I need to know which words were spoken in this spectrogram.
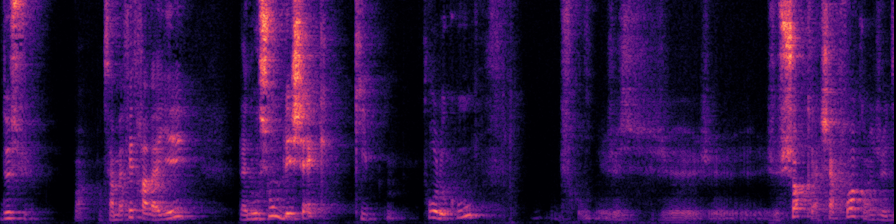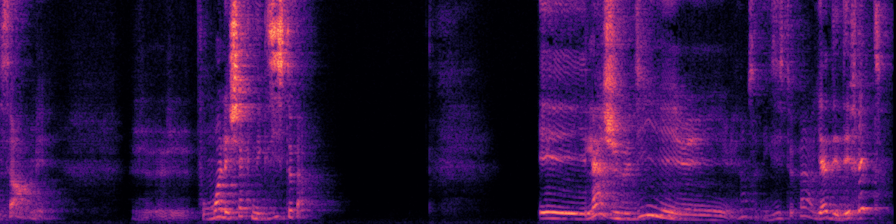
dessus. Donc, ça m'a fait travailler la notion de l'échec, qui, pour le coup, je, choque à chaque fois quand je dis ça, hein, mais pour moi, l'échec n'existe pas. Et là, je me dis, non, ça n'existe pas. Il y a des défaites,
